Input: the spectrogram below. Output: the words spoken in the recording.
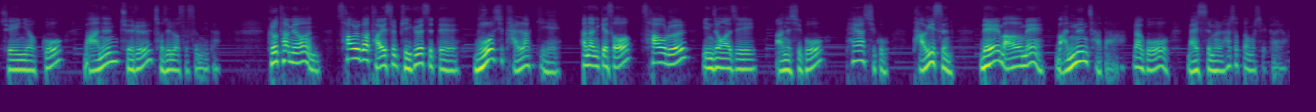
죄인이었고 많은 죄를 저질렀었습니다. 그렇다면 사울과 다윗을 비교했을 때 무엇이 달랐기에 하나님께서 사울을 인정하지 않으시고 패하시고 다윗은 내 마음에 맞는 자다라고 말씀을 하셨던 것일까요?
